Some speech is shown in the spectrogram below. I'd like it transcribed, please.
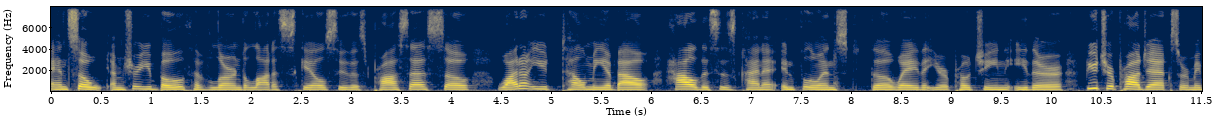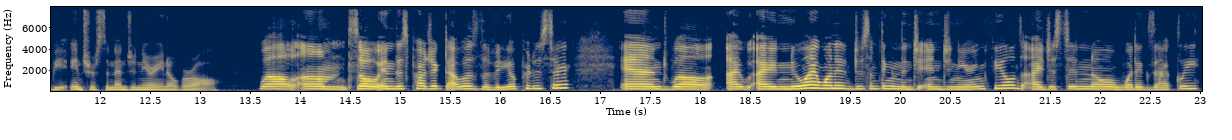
and so I'm sure you both have learned a lot of skills through this process. So why don't you tell me about how this has kind of influenced the way that you're approaching either future projects or maybe interest in engineering overall? Well, um, so in this project, I was the video producer, and well, I I knew I wanted to do something in the engineering field. I just didn't know what exactly.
